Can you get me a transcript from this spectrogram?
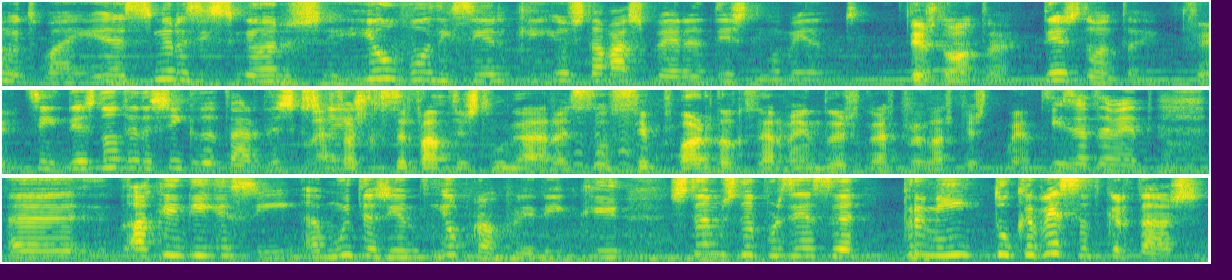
muito bem, eh, senhoras e senhores, eu vou dizer que eu estava à espera deste momento. Desde ontem. Desde ontem. Sim. Sim, desde ontem das 5 da tarde. Desde que cheguei- nós reservámos este lugar. Se não se importam, reservem dois lugares para nós para este momento. Exatamente. Ah, há quem diga sim, há muita gente, eu própria digo que estamos na presença, para mim, do cabeça de cartaz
